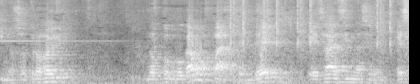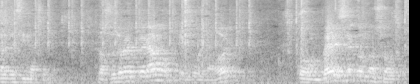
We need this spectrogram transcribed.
Y nosotros hoy nos convocamos para atender esa designación, esas designaciones. Nosotros esperamos que el gobernador converse con nosotros,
